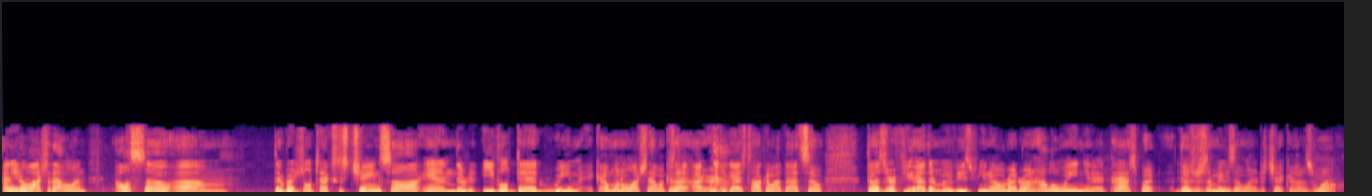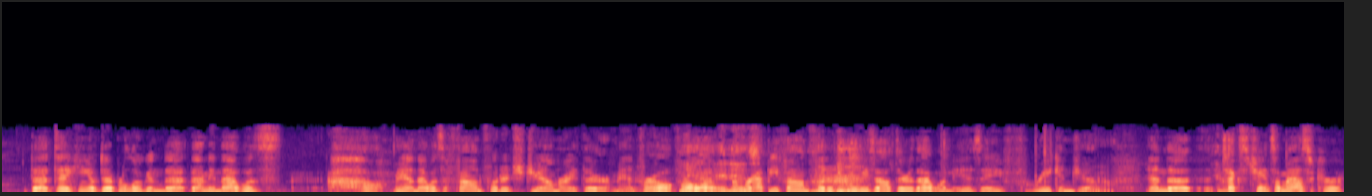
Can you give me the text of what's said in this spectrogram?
I need to watch that one. Also, um, the original Texas Chainsaw and the Evil Dead remake. I want to watch that one because I, I heard you guys talking about that. So those are a few other movies, you know, right around Halloween, you know, it passed, but those are some movies I wanted to check out as well. That taking of Deborah Logan, that I mean, that was, oh man, that was a found footage gem right there, man. For all for Yeah, all the is. crappy found footage movies out there, that one is a freaking gem. And the Texas Chainsaw Massacre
